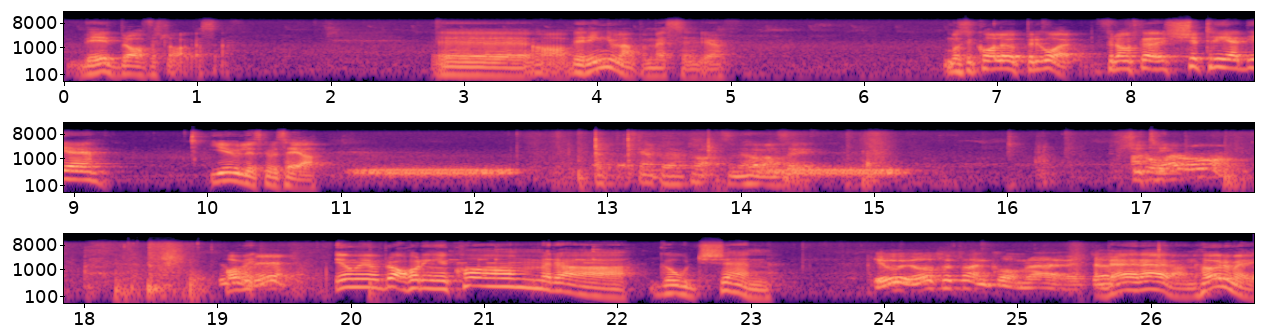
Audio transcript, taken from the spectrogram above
det är ett bra förslag alltså. Eh, ja, vi ringer väl på Messenger då. Måste kolla upp hur det går. För de ska 23 juli ska vi säga. Vänta, jag ska inte högtala så ni hör vad han säger. 23. Hallå, hallå! Hur Har går vi- det? Ja men bra, har du ingen kamera? Godkänn. Jo, jag har för fan kamera här vet du. Där är han, hör du mig?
